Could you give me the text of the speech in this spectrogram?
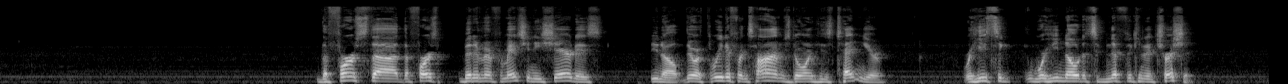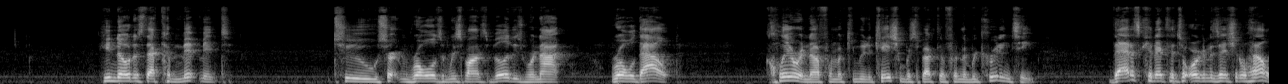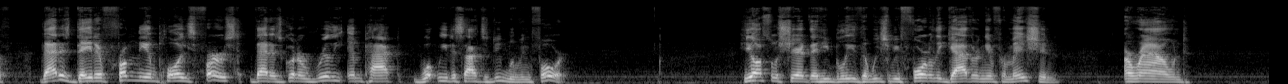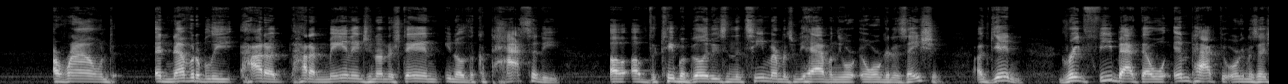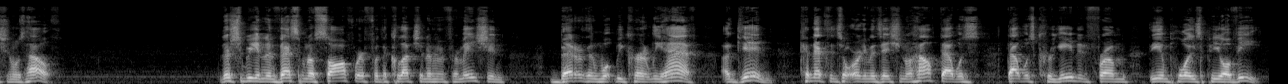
The first, uh, the first bit of information he shared is, you know, there were three different times during his tenure where he where he noted significant attrition he noticed that commitment to certain roles and responsibilities were not rolled out clear enough from a communication perspective from the recruiting team. That is connected to organizational health. That is data from the employees first that is going to really impact what we decide to do moving forward. He also shared that he believes that we should be formally gathering information around around inevitably how to how to manage and understand you know the capacity of, of the capabilities and the team members we have in the organization. Again great feedback that will impact the organizational health. There should be an investment of software for the collection of information better than what we currently have. Again connected to organizational health that was that was created from the employee's pov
